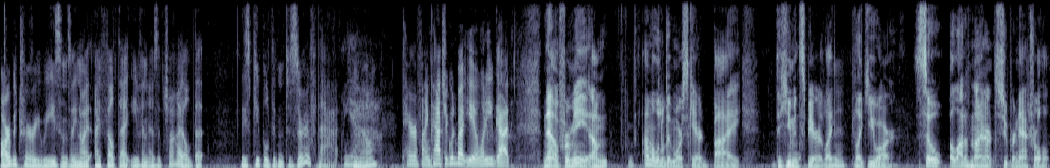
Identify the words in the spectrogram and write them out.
arbitrary reasons. You know, I, I felt that even as a child that these people didn't deserve that. You know, Terrifying. Patrick, what about you? What do you got? Now, for me, um, I'm a little bit more scared by the human spirit, like like you are. So a lot of mine aren't supernatural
